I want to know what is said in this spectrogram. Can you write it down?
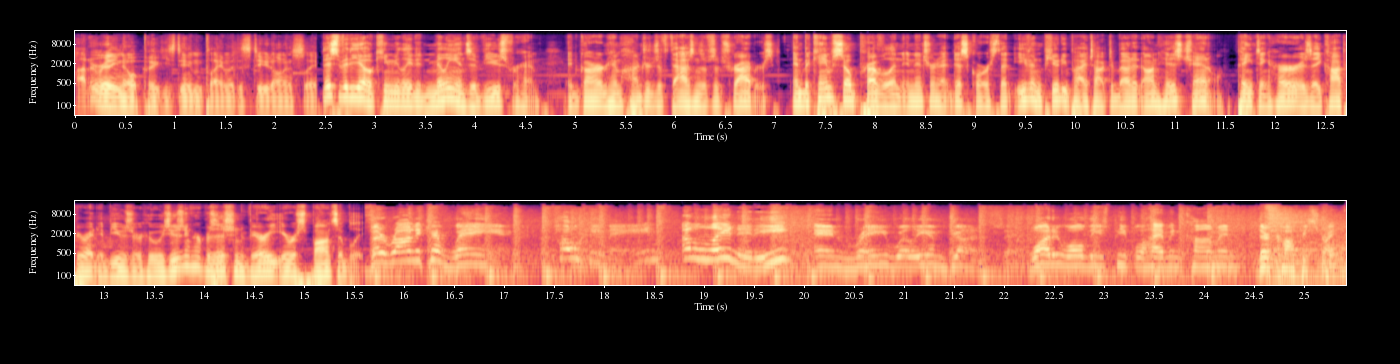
I don't really know what Pokey's doing playing with this dude, honestly. This video accumulated millions of views for him. It garnered him hundreds of thousands of subscribers, and became so prevalent in internet discourse that even PewDiePie talked about it on his channel, painting her as a copyright abuser who was using her position very irresponsibly. Veronica Wang! Pokimane, Alinity, and Ray William Johnson. What do all these people have in common? They're copy strikers.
